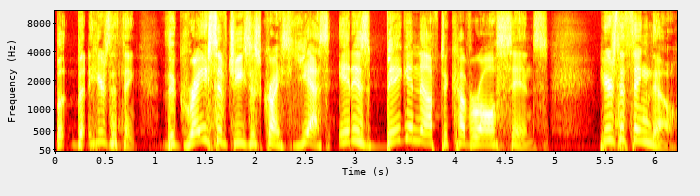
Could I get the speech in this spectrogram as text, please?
But, but here's the thing the grace of Jesus Christ, yes, it is big enough to cover all sins. Here's the thing though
